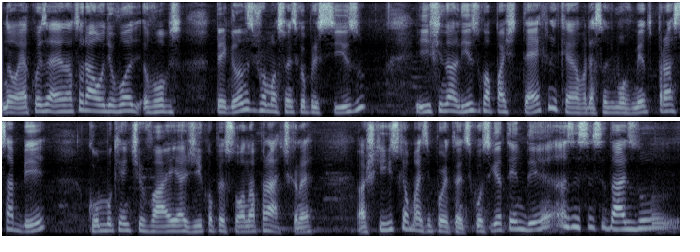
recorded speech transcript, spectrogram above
Não, é a coisa é natural, onde eu vou, eu vou pegando as informações que eu preciso e finalizo com a parte técnica, que é a avaliação de movimento, para saber como que a gente vai agir com a pessoa na prática, né? Eu acho que isso que é o mais importante, conseguir atender as necessidades do,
